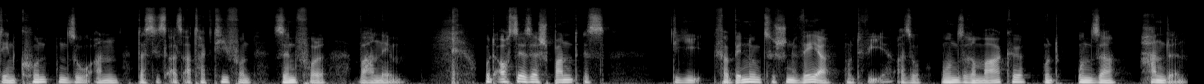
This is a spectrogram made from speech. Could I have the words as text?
den Kunden so an, dass sie es als attraktiv und sinnvoll wahrnehmen? Und auch sehr, sehr spannend ist die Verbindung zwischen wer und wie, also unsere Marke und unser Handeln.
